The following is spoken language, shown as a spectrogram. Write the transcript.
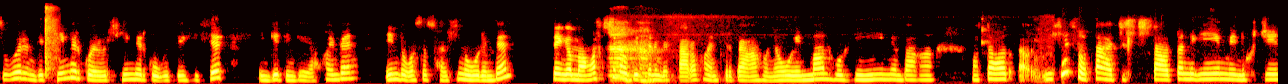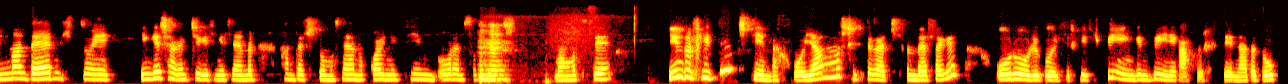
зүгээр ингээд тиймэргүй байвал хиймэргүй гэдэг хэлээд ингээд ингээд явах юм байна. Энэ дугасаа соёл нь өөр юм байна. Тэгээ ингээд монголчин бид нар ингээд даруухан энэ төр байгаа хүн өө энэ маань хөрх юм юм байгаа. Одоо их л удаан ажилчдаа одоо нэг юм нөхч энэ маань байр нь хэцүү юм. Ингээд шаган чиг ингээд амар хамт ажиллах хүмүүс амар гоё нэг тийм уур амьсгал байж Монгол те. Энд бол хизээч тийм байхгүй. Ямар шилдэг ажилтан байлаа гэд өөрөө өөрийгөө илэрхийлж би ингээд би энийг авах хэрэгтэй надад өг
